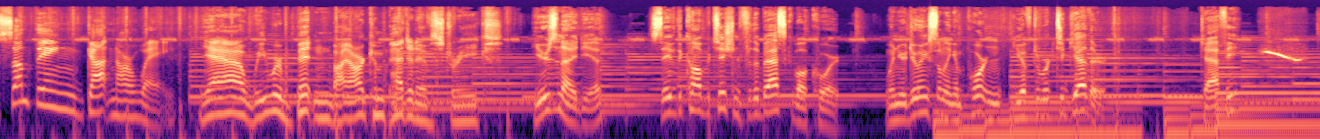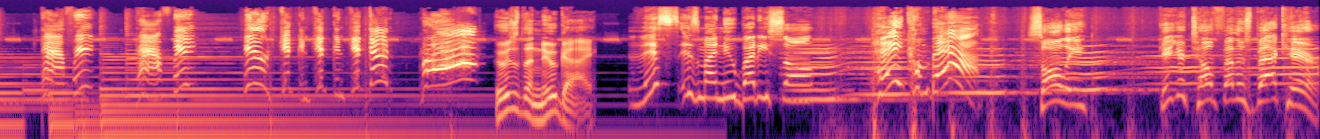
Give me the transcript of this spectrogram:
Something got in our way. Yeah, we were bitten by our competitive streaks. Here's an idea save the competition for the basketball court. When you're doing something important, you have to work together. Taffy? Taffy? Taffy? Here, chicken, chicken, chicken! Who's the new guy? This is my new buddy, Saul. Hey, come back! Solly, get your tail feathers back here.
